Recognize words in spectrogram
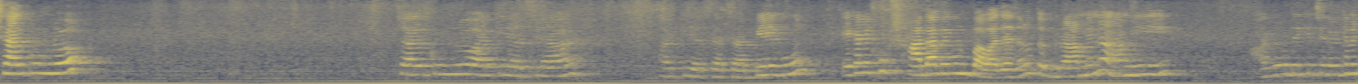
চাল কুমড়ো চাল কুমড়ো, আর কি আছে আর? আর কি আছে? আচ্ছা বেগুন। এখানে খুব সাদা বেগুন পাওয়া যায়, জানো তো? গ্রামে না আমি আগেও দেখেছিলাম, এখানে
